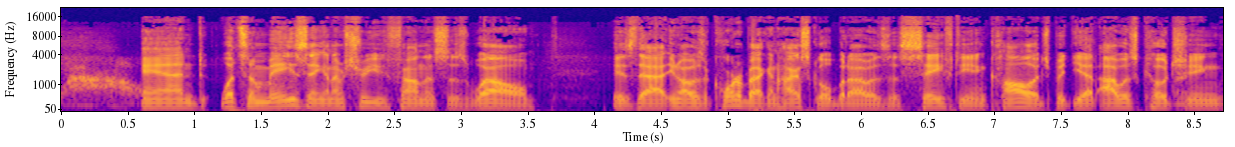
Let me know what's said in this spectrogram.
Wow. And what's amazing, and I'm sure you found this as well, is that you know I was a quarterback in high school, but I was a safety in college. But yet I was coaching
